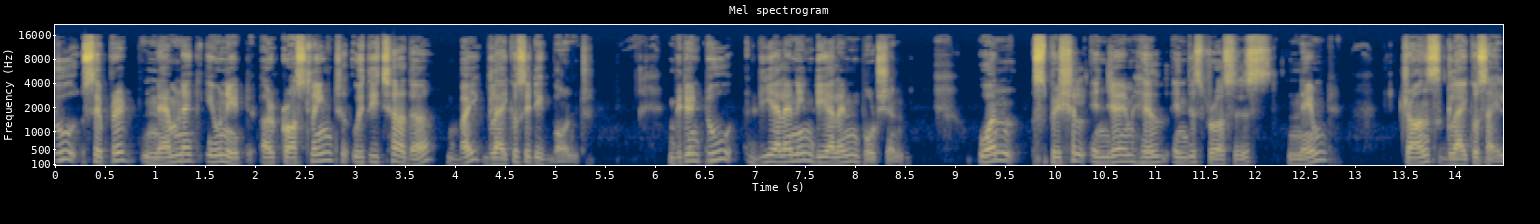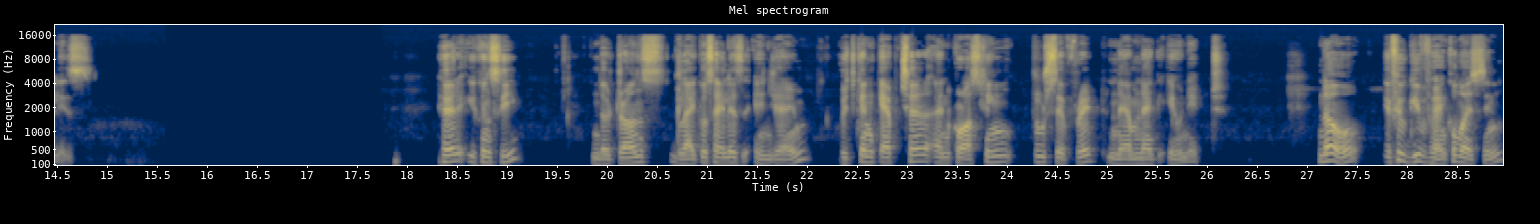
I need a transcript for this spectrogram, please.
two separate NAM-NAG unit are cross-linked with each other by glycosidic bond between two D-alanine-D-alanine portion. One special enzyme helps in this process named transglycosylase. Here you can see the transglycosylase enzyme which can capture and cross-link two separate NAMNAG unit. Now if you give vancomycin,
